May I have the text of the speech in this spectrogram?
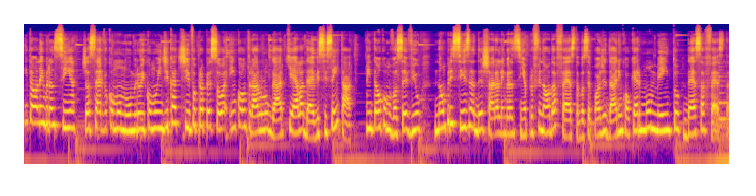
então a lembrancinha já serve como um número e como um indicativo para a pessoa encontrar o lugar que ela deve se sentar. Então, como você viu, não precisa deixar a lembrancinha para o final da festa, você pode dar em qualquer momento dessa festa.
